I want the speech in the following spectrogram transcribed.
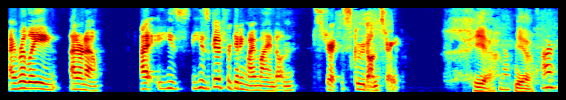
I really I don't know. I he's he's good for getting my mind on straight screwed on straight. Yeah, yeah. yeah.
